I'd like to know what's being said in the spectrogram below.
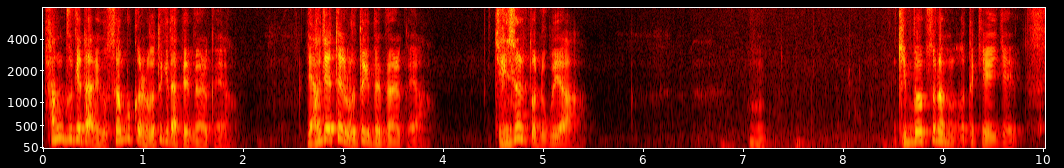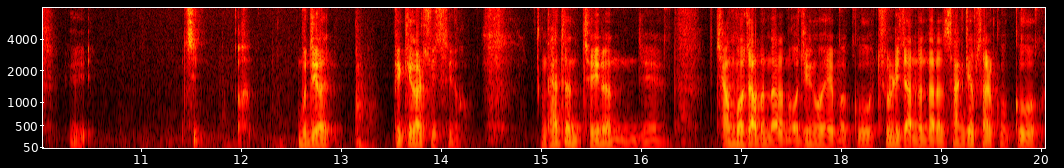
한두 개도 아니고 서무건을 어떻게 다 변명할 거야? 양재택을 어떻게 변명할 거야? 재선은 또 누구야? 어. 김법수는 어떻게 이제, 문제가 벗겨갈 수 있어요. 하여튼 저희는 이제 장모 잡은 날은 오징어 회 먹고, 줄리 잡는 날은 삼겹살 굽고,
